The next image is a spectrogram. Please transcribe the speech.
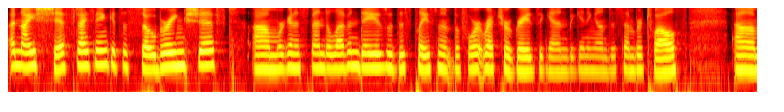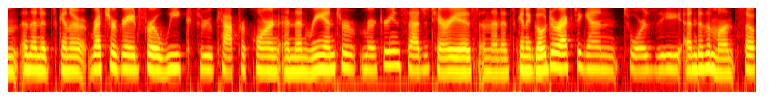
a nice shift, I think. It's a sobering shift. Um, we're going to spend 11 days with this placement before it retrogrades again, beginning on December 12th. Um, and then it's going to retrograde for a week through Capricorn and then re enter Mercury in Sagittarius. And then it's going to go direct again towards the end of the month. So,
